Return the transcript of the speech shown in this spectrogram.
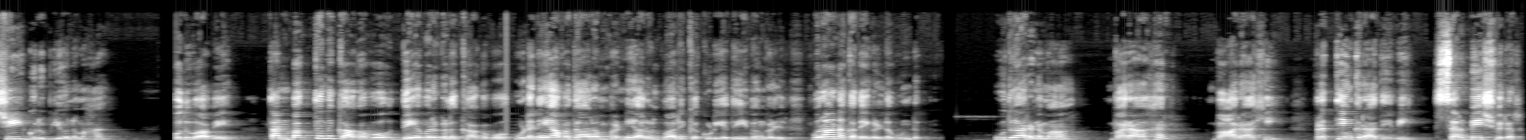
ஸ்ரீ குருபியோ நமக. பொதுவாகவே தன் பக்தனுக்காகவோ தேவர்களுக்காகவோ உடனே அவதாரம் பண்ணி அருள்பாலிக்கக்கூடிய தெய்வங்கள் புராண கதைகளில் உண்டு. உதாரணமாக வராகர் வாராகி பிரத்யங்கராதேவி சர்பேஸ்வரர்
